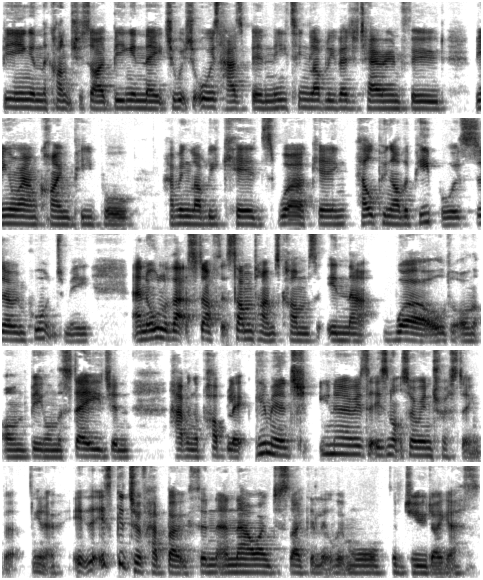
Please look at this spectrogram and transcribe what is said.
being in the countryside being in nature which always has been eating lovely vegetarian food being around kind people having lovely kids, working, helping other people is so important to me. And all of that stuff that sometimes comes in that world on, on being on the stage and having a public image, you know, is, is not so interesting. But, you know, it, it's good to have had both. And, and now I'm just like a little bit more subdued, I guess.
